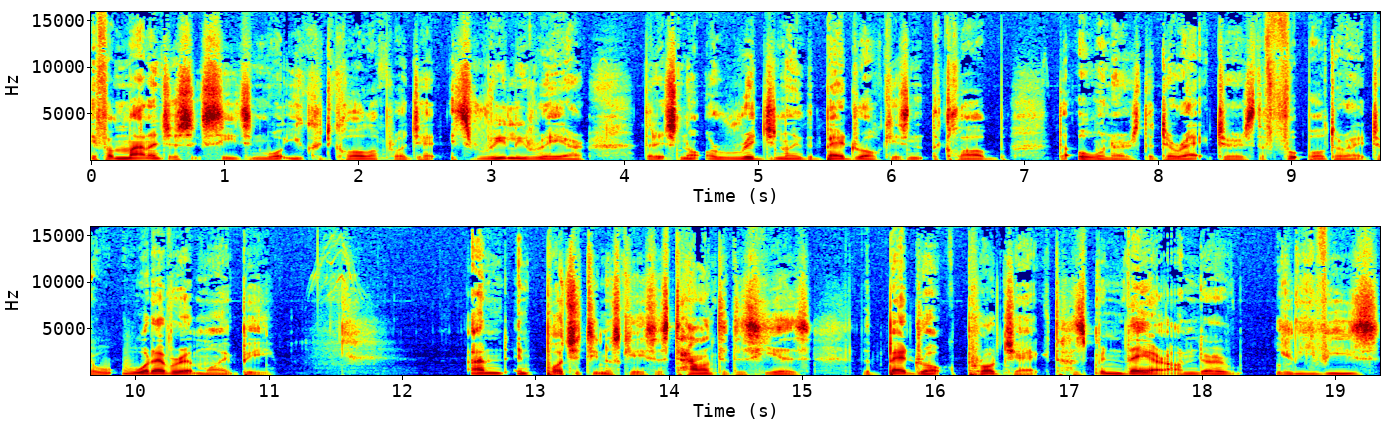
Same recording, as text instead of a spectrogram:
if a manager succeeds in what you could call a project, it's really rare that it's not originally the bedrock isn't the club, the owners, the directors, the football director, whatever it might be. And in Pochettino's case, as talented as he is, the bedrock project has been there under Levy's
